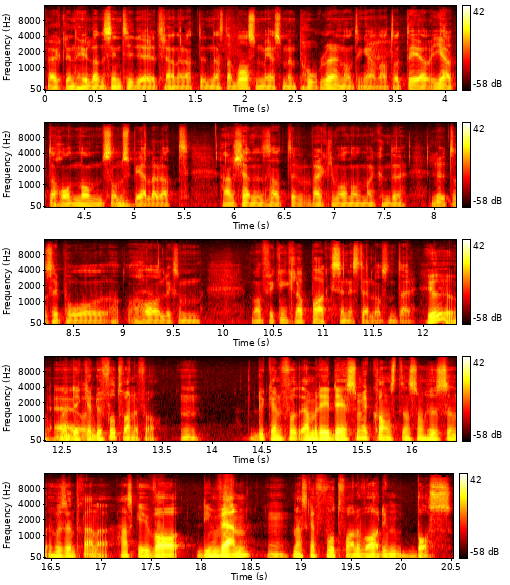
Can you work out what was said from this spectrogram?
verkligen hyllade sin tidigare tränare, att det nästan var som mer som en polare än någonting annat, och att det hjälpte honom som spelare, att han kände att det verkligen var någon man kunde luta sig på och ha liksom, man fick en klapp på axeln istället och sånt där. Jo, jo, men Eh, det kan du fortfarande få. Mm. Du kan få ja, men det är det som är konsten som hos en, hos en tränare. Han ska ju vara din vän, Mm. men ska fortfarande vara din boss.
